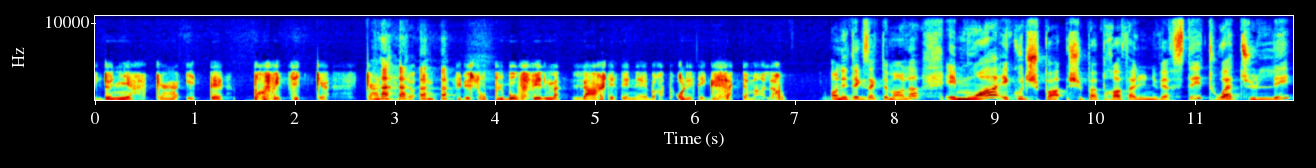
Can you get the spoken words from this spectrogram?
Denis Arcand était prophétique quand il a intitulé son plus beau film, L'âge des ténèbres. On est exactement là. On est exactement là. Et moi, écoute, je suis pas, suis pas prof à l'université. Toi, tu l'es.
